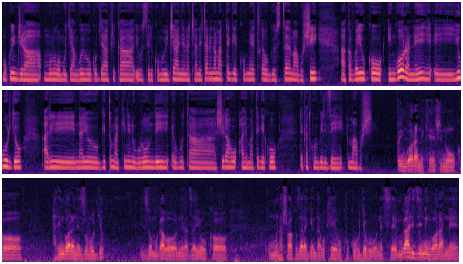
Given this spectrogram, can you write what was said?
mu kwinjira muri uwo muryango w'ibihugu bya Afrika y'ubuseruko mu bijanye na cyane cyane n'amategeko Maître Augustin Mabushi akavuga yuko ingorane eh, y'uburyo ari nayo gituma kinini Burundi butashiraho ayo mategeko reka twumvirize mabushi ingorane kenshi ni uko hari ingorane z'uburyo izo mugabo nibaza yuko umuntu ashobora kuza aragenda buke kuko uburyo bubonetse mugabo hari izindi ngorane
